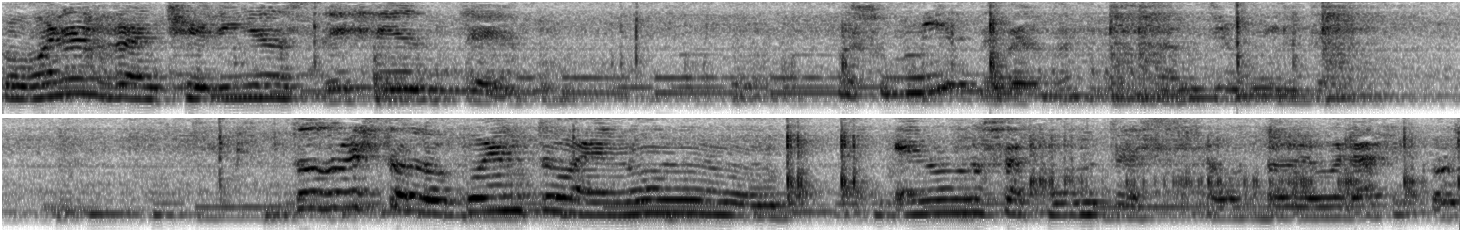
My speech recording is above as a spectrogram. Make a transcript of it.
Como eran rancherías de gente, pues humilde, ¿verdad? Bastante humilde. Todo esto lo cuento en, un, en unos apuntes autobiográficos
